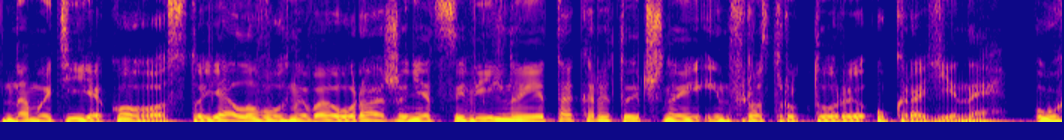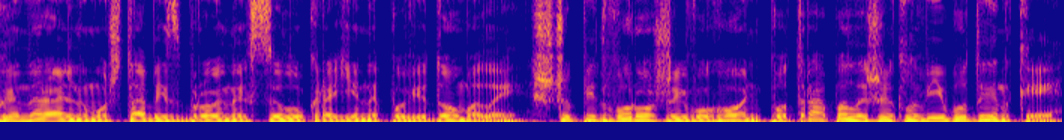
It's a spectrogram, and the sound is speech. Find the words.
на меті якого стояло вогневе ураження цивільної та критичної інфраструктури України. У Генеральному штабі збройних сил України повідомили, що під ворожий вогонь потрапили житлові будинки,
